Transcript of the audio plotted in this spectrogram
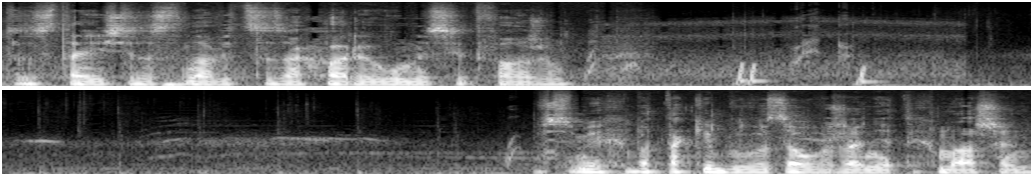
To zostaje się zastanowić, co za chory umysły tworzą. W sumie chyba takie było założenie tych maszyn,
